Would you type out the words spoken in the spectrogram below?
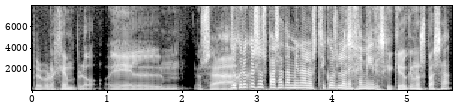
pero por ejemplo, el. O sea. Yo creo que eso os pasa también a los chicos lo de gemir. Es que creo que nos pasa,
